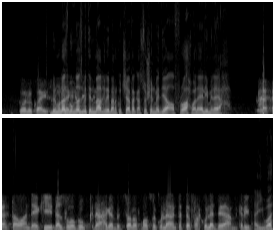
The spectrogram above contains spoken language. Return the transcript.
كله كويس. بالمناسبة بمناسبة المغرب أنا كنت شايفك على ال social media أفراح وليالي ملاح؟ طبعا ده أكيد. ألف مبروك. ده حاجة بتشرف مصر كلها. أنت بتفرح كل قد إيه يا عم كريم؟ أيوه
